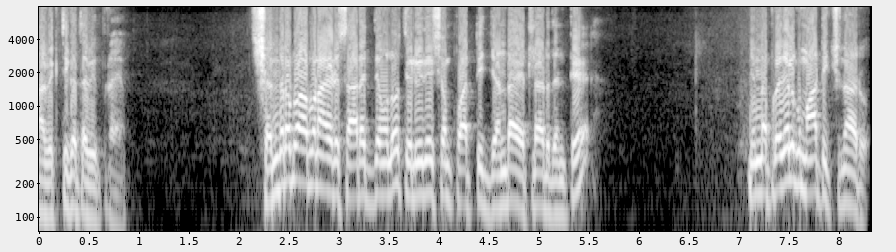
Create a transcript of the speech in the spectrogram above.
నా వ్యక్తిగత అభిప్రాయం. చంద్రబాబు నాయుడు సారథ్యంలో తెలుగుదేశం పార్టీ జెండా ఎట్లాడిదంటే నిన్న ప్రజలకు మాట ఇచ్చినారు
